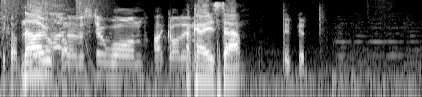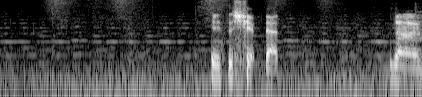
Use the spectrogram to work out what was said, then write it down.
I got No. the- No, there's still one. I got him. Okay, it's down. Good, good. Is the ship dead? No.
